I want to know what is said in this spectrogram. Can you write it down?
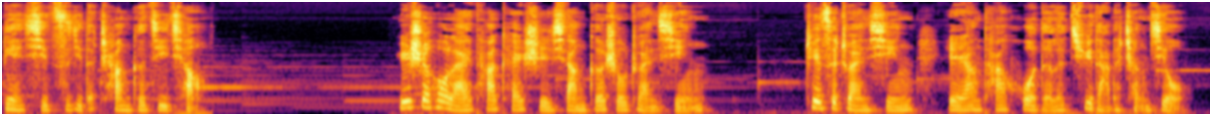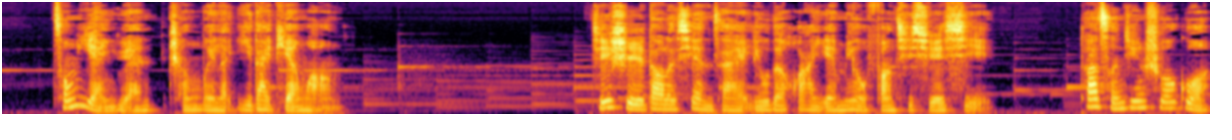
练习自己的唱歌技巧。于是后来他开始向歌手转型，这次转型也让他获得了巨大的成就，从演员成为了一代天王。即使到了现在，刘德华也没有放弃学习。他曾经说过，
